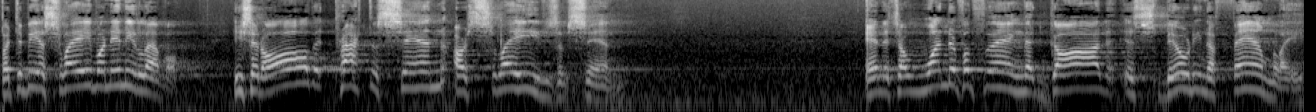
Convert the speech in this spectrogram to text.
But to be a slave on any level, he said, all that practice sin are slaves of sin. And it's a wonderful thing that God is building a family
